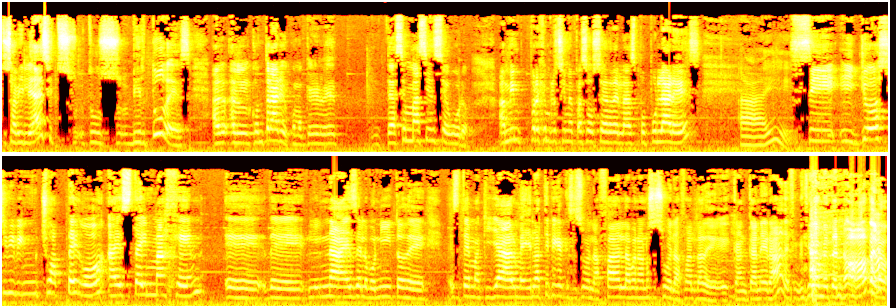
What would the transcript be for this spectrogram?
tus habilidades y tus, tus virtudes. Al, al contrario, como que eh, te hace más inseguro. A mí, por ejemplo, sí me pasó ser de las populares. Ay. Sí, y yo sí viví mucho apego a esta imagen eh, de nada, es de lo bonito, de este maquillarme, la típica que se sube la falda, bueno, no se sube la falda de cancanera, definitivamente no, pero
